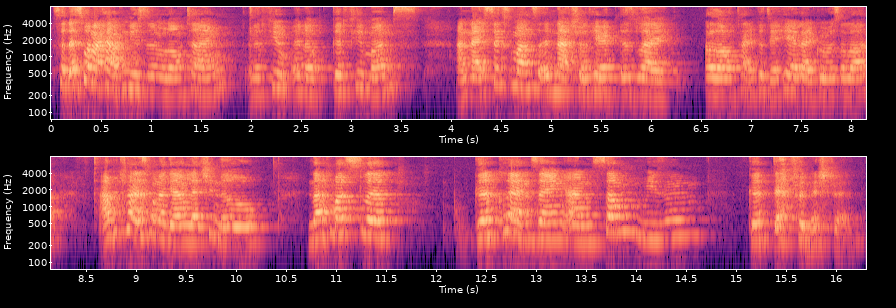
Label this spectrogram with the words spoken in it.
So this one I haven't used in a long time, in a few, in a good few months. And like six months in natural hair is like a long time because your hair like grows a lot. I'm gonna try this one again and let you know. Not much slip, good cleansing, and some reason, good definition.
